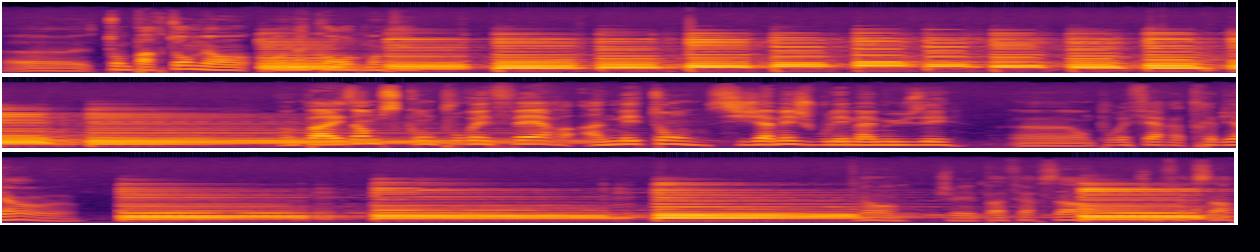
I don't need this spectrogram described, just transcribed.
ton par ton, mais en, en accord augmenté. Donc, par exemple, ce qu'on pourrait faire, admettons, si jamais je voulais m'amuser, euh, on pourrait faire très bien. euh, Non, je vais pas faire ça. Je vais faire ça.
